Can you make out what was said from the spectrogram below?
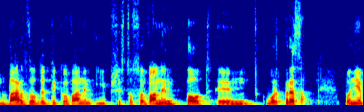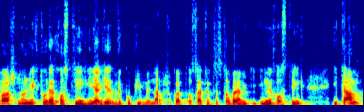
bardzo dedykowanym i przystosowanym pod ym, WordPressa. Ponieważ no, niektóre hostingi, jak je wykupimy, na przykład ostatnio testowałem inny hosting i tam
